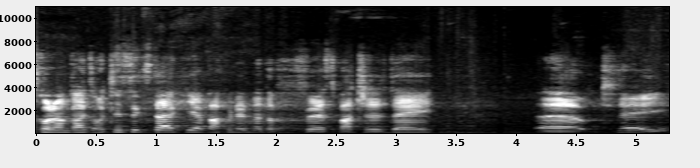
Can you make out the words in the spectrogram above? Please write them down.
going on guys, Autistic Static here, back with another first match of the day. Uh, today,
